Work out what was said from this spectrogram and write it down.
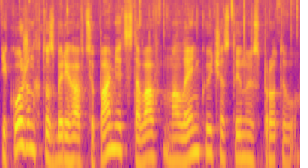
І кожен, хто зберігав цю пам'ять, ставав маленькою частиною спротиву.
